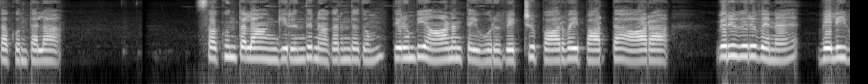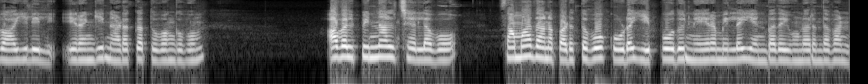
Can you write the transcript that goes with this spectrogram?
சகுந்தலா. சகுந்தலா அங்கிருந்து நகர்ந்ததும் திரும்பி ஆனந்தை ஒரு வெற்று பார்வை பார்த்த ஆரா விறுவிறுவென வெளிவாயிலில் இறங்கி நடக்கத் துவங்கவும் அவள் பின்னால் செல்லவோ சமாதானப்படுத்தவோ கூட இப்போது நேரமில்லை என்பதை உணர்ந்தவன்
